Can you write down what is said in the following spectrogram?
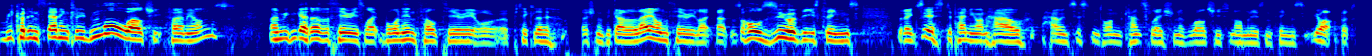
we could instead include more worldsheet fermions, and we can get other theories like Born-Infeld theory or a particular version of the Galileon theory like that. There's a whole zoo of these things that exist depending on how, how insistent on cancellation of worldsheet anomalies and things you are. But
